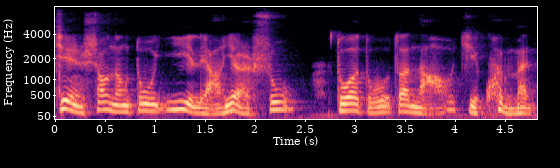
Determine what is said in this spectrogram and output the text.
近稍能读一两页书，多读则脑即困闷。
